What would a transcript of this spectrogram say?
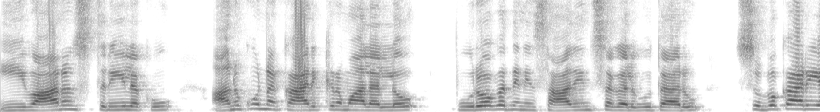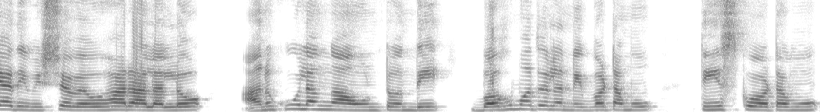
ఈ వారం స్త్రీలకు అనుకున్న కార్యక్రమాలలో పురోగతిని సాధించగలుగుతారు. శుభకార్యాది విశ్వ వ్యవహారాలలో అనుకూలంగా ఉంటుంది. బహుమతులను ఇవ్వటము తీసుకోవటము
